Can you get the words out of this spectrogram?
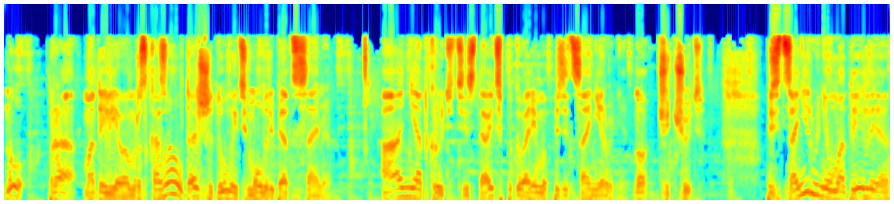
ну, про модель я вам рассказал, дальше думайте, мол, ребята, сами. А не открутитесь. Давайте поговорим о позиционировании. Но чуть-чуть. Позиционирование у модели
